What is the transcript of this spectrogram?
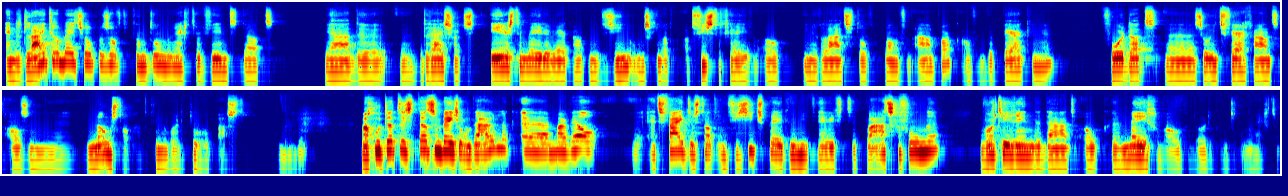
En het lijkt er een beetje op alsof de kantonrechter vindt dat ja, de bedrijfsarts eerst de medewerker had moeten zien om misschien wat advies te geven, ook in relatie tot het plan van aanpak over beperkingen, voordat uh, zoiets vergaands als een uh, loonstop had kunnen worden toegepast. Maar goed, dat is, dat is een beetje onduidelijk. Uh, maar wel het feit dus dat een fysiek spreekuur niet heeft plaatsgevonden, wordt hier inderdaad ook meegewogen door de kantonrechter.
